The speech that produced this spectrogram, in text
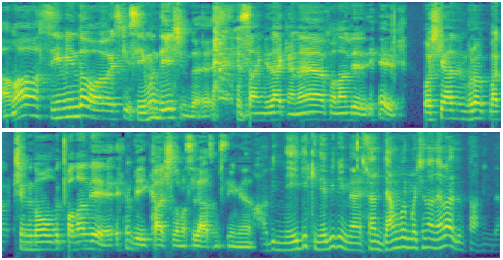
Ama Seaman de o eski Seaman değil şimdi. Sen giderken he falan diye hoş geldin Brock bak şimdi ne olduk falan diye bir karşılaması lazım Seaman'ın. Abi neydi ki ne bileyim yani sen Denver maçına ne verdin tahminde?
